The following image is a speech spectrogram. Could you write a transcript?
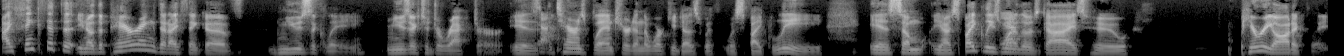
I think that the you know the pairing that I think of musically, music to director, is Yeah. Terence Blanchard and the work he does with with Spike Lee. Is some you know Spike Lee's one of those guys who periodically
